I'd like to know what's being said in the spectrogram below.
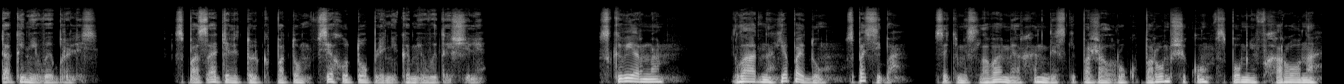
Так и не выбрались. Спасатели только потом всех утопленниками вытащили. Скверно. Ладно, я пойду. Спасибо. С этими словами Архангельский пожал руку паромщику, вспомнив Харона,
